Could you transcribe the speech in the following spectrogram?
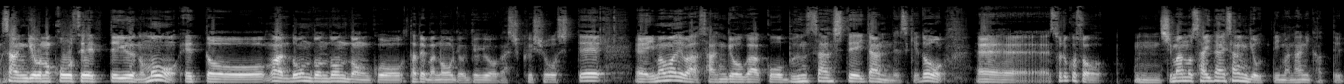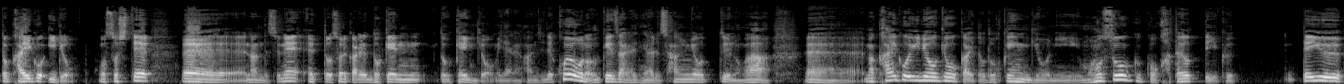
産業の構成っていうのも、えっと、まあ、どんどんどんどん、こう、例えば農業、漁業が縮小して、えー、今までは産業がこう分散していたんですけど、えー、それこそ、うん、島の最大産業って今何かっていうと、介護医療。そして、えー、なんですよね。えっと、それから土建、土建業みたいな感じで、雇用の受け皿になる産業っていうのが、えー、まあ、介護医療業界と土建業にものすごくこう偏っていくっていう、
